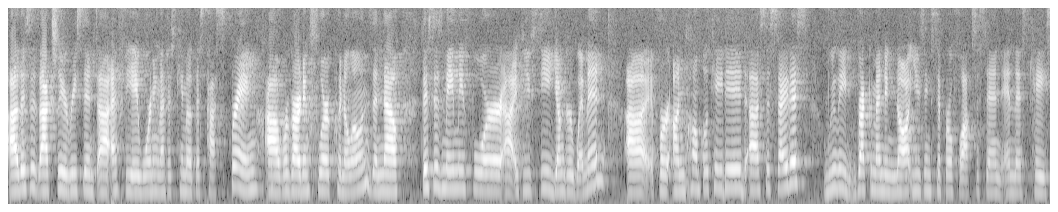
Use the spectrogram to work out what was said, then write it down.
Uh, this is actually a recent uh, FDA warning that just came out this past spring uh, regarding fluoroquinolones. And now this is mainly for uh, if you see younger women uh, for uncomplicated uh, cystitis, really recommending not using ciprofloxacin in this case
